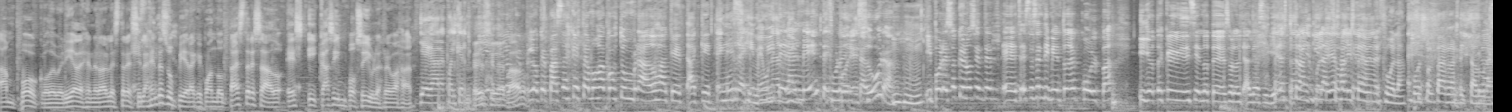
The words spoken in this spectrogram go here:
tampoco debería de generar estrés. Si la gente supiera que cuando está estresado es y casi imposible rebajar. Llegar a cualquier. Es cierto. Lo, Claro. que, lo que pasa es que estamos acostumbrados a que, a que En un es régimen, una literalmente es una dictadura. Y por eso que uno siente el- este ese sentimiento de culpa y yo te escribí diciéndote eso al, al día siguiente. Pero bien, Tranquila, ya saliste de Venezuela. Puedes soltar las dictaduras.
